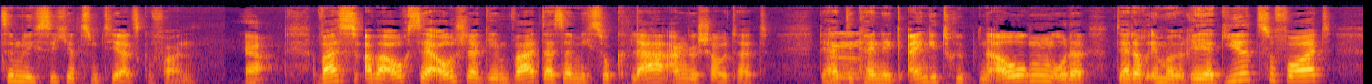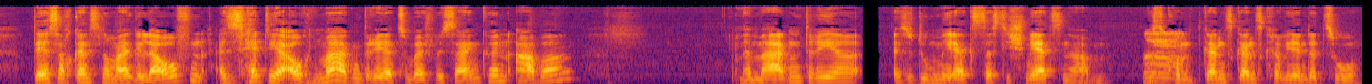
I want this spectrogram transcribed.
ziemlich sicher zum Tierarzt gefahren. Ja. Was aber auch sehr ausschlaggebend war, dass er mich so klar angeschaut hat. Der hatte mhm. keine eingetrübten Augen oder der hat auch immer reagiert sofort. Der ist auch ganz normal gelaufen. Also es hätte ja auch ein Magendreher zum Beispiel sein können, aber beim Magendreher, also du merkst, dass die Schmerzen haben. Das mhm. kommt ganz, ganz gravierend dazu.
